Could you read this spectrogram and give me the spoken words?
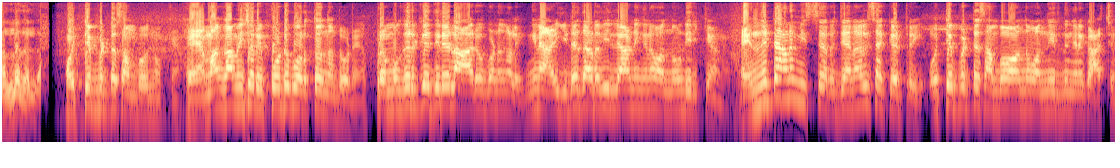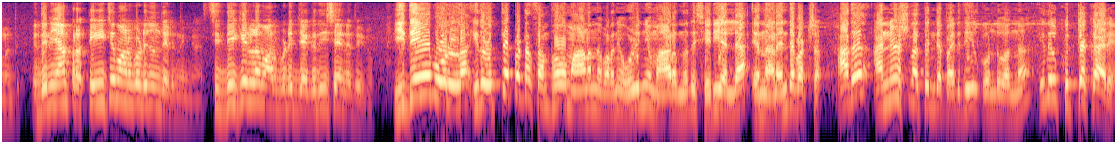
നല്ലതല്ല. ഒറ്റപ്പെട്ട സംഭവം നോക്കാം ഹേമ കമ്മീഷൻ റിപ്പോർട്ട് പുറത്തു വന്നതോടെ പ്രമുഖർക്കെതിരെയുള്ള ആരോപണങ്ങൾ. ഇങ്ങനെ ഇടതടവില്ലാണ്ട് ഇങ്ങനെ വന്നുകൊണ്ടിരിക്കുകയാണ്. എന്നിട്ടാണ് മിസ്റ്റർ ജനറൽ സെക്രട്ടറി ഒറ്റപ്പെട്ട സംഭവമാണെന്ന് വന്നിരുന്നു വന്നിരുന്ന് ഇങ്ങനെ കാച്ചണത്. ഇതിന് ഞാൻ പ്രത്യേകിച്ച് മറുപടി ഒന്നും തരുന്നില്ല. സിദ്ദീഖിനുള്ള മറുപടി ജഗദീശ് തന്നെ തരും. ഇതേപോലുള്ള ഇത് ഒറ്റപ്പെട്ട സംഭവമാണെന്ന് പറഞ്ഞ് ഒഴിഞ്ഞു മാറുന്നത് ശരിയല്ല എന്നാണ് എന്റെ പക്ഷം. അത് അന്വേഷണത്തിന്റെ പരിധിയിൽ കൊണ്ടുവന്ന് ഇതിൽ കുറ്റക്കാരെ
